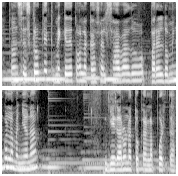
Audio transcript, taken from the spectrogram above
Entonces creo que me quedé toda la casa el sábado. Para el domingo en la mañana llegaron a tocar la puerta.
